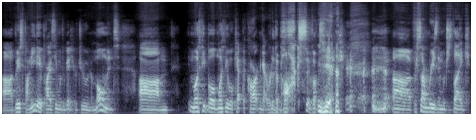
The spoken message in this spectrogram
uh, based upon eBay pricing, which we'll get to in a moment, um, most people most people kept the cart and got rid of the box. It looks Yeah. like uh, for some reason, which is like.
